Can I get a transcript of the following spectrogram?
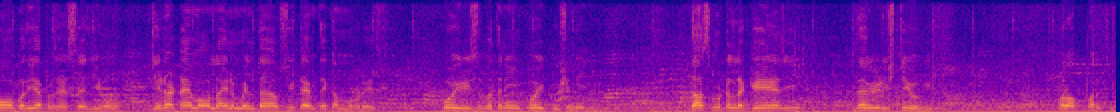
ਬਹੁਤ ਵਧੀਆ ਪ੍ਰੋਸੈਸ ਹੈ ਜੀ ਹੁਣ। ਜਿਹੜਾ ਟਾਈਮ ਆਨਲਾਈਨ ਮਿਲਦਾ, ਉਸੇ ਟਾਈਮ ਤੇ ਕੰਮ ਹੋ ਰਿਹਾ ਜੀ। ਕੋਈ ਰਿਸ਼ਵਤ ਨਹੀਂ, ਕੋਈ ਕੁਛ ਨਹੀਂ ਜੀ। 10 ਮਿੰਟ ਲੱਗੇ ਆ ਜੀ, ਤੇ ਰਜਿਸਟਰੀ ਹੋ ਗਈ। ਪ੍ਰੋਪਰ ਜੀ।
